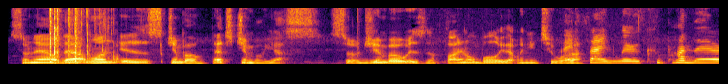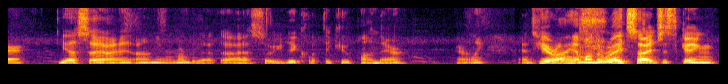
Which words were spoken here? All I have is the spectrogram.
So now that one is Jimbo. That's Jimbo, yes. So Jimbo is the final bully that we need to. I Uh, find Lyra coupon there. yes, I, I I don't even remember that. Uh, so you did collect a coupon there, apparently. And here I am on the right side, just getting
